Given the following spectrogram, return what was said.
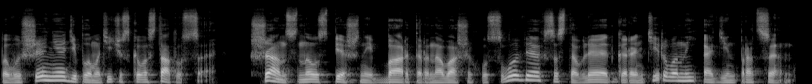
повышение дипломатического статуса. Шанс на успешный бартер на ваших условиях составляет гарантированный 1%.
